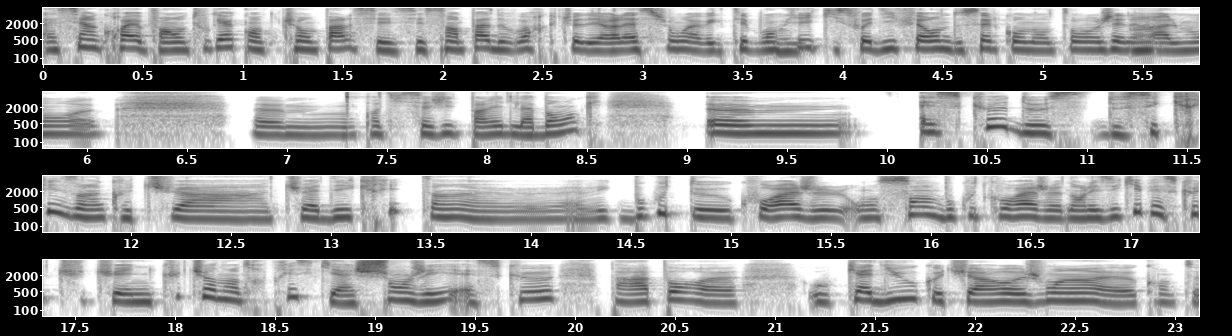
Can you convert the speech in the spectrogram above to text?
assez incroyable. Enfin, en tout cas, quand tu en parles, c'est sympa de voir que tu as des relations avec tes banquiers qui soient différentes de celles qu'on entend généralement mmh. euh, euh, quand il s'agit de parler de la banque. Est-ce que de, de, ces crises hein, que tu as, tu as décrites hein, euh, avec beaucoup de courage, on sent beaucoup de courage dans les équipes, est-ce que tu, tu, as une culture d'entreprise qui a changé? Est-ce que par rapport euh, au Cadieu que tu as rejoint euh, quand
